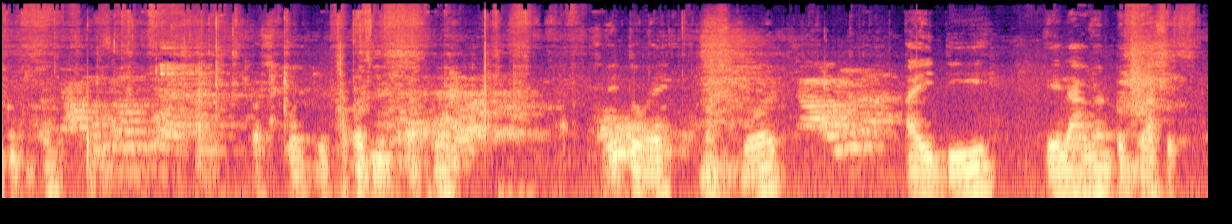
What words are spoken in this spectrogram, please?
Ko. Passport at saka visa ko. So, ito eh. Passport, ID, kailangan pagpasok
